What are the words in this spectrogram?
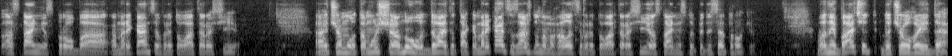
остання спроба американців врятувати Росію. Чому? Тому що ну давайте так, американці завжди намагалися врятувати Росію останні 150 років. Вони бачать, до чого йде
